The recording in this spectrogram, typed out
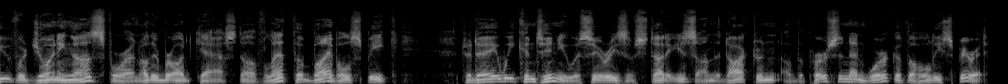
you for joining us for another broadcast of Let the Bible Speak. Today we continue a series of studies on the doctrine of the person and work of the Holy Spirit.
